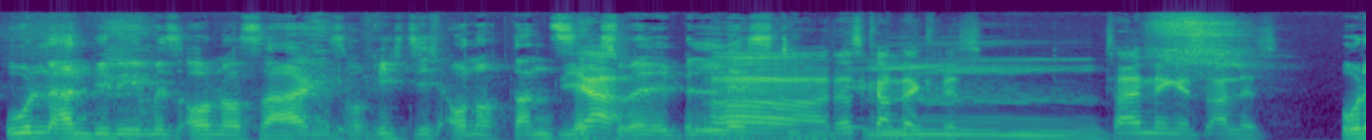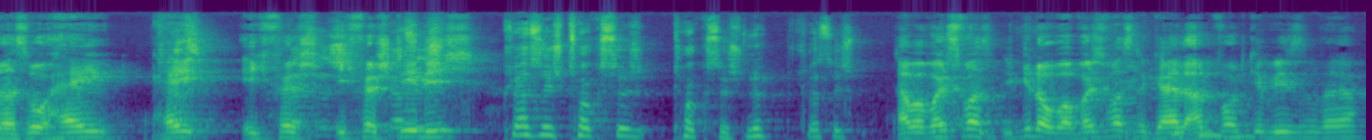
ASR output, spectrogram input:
Unangenehmes auch noch sagen. So richtig auch noch dann Ja. sexuell belästigen. Ah, das kann der Chris. Mm. Timing ist alles. Oder so, hey, hey, ich, ver Klassisch- ich verstehe dich. Klassisch toxisch, toxisch, ne? Klassisch. Aber weißt du was, genau, aber weißt du, was eine geile Antwort gewesen wäre?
